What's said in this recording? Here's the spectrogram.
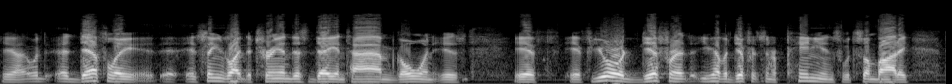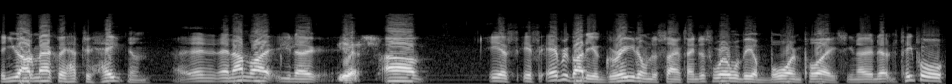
Yeah, it, would, it definitely. It, it seems like the trend this day and time going is if if you're different, you have a difference in opinions with somebody, then you automatically have to hate them. And and I'm like, you know, yes. Uh, if if everybody agreed on the same thing, this world would be a boring place. You know, people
